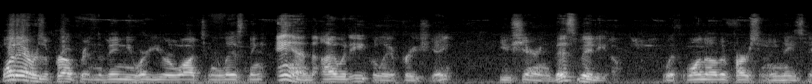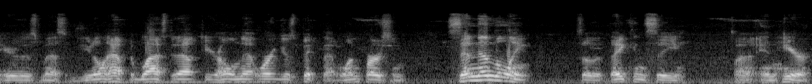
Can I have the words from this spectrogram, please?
whatever's appropriate in the venue where you are watching and listening. And I would equally appreciate you sharing this video with one other person who needs to hear this message. You don't have to blast it out to your whole network. Just pick that one person, send them the link so that they can see uh, and hear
